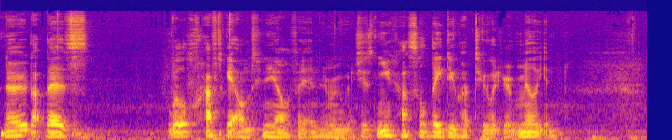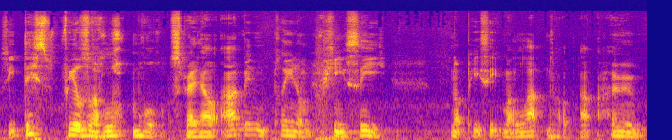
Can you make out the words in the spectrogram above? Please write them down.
know that there's we'll have to get onto the elephant in the room, which is Newcastle. They do have 200 million. See, this feels a lot more spread out. I've been playing on PC, not PC, my laptop at home.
